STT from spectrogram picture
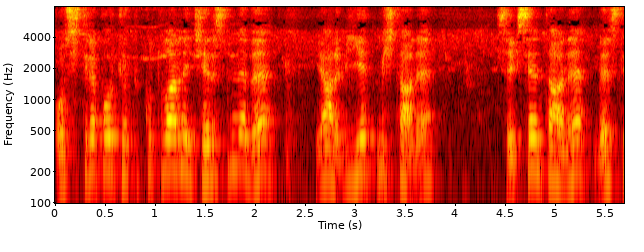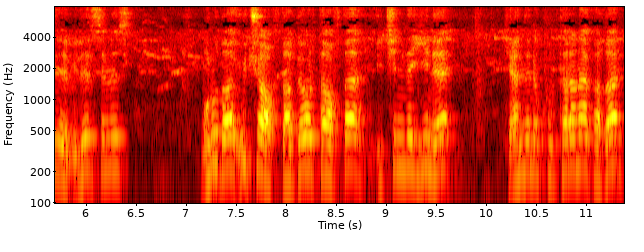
o strepor köpük kutularının içerisinde de yani bir 70 tane 80 tane besleyebilirsiniz. Bunu da 3 hafta 4 hafta içinde yine kendini kurtarana kadar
